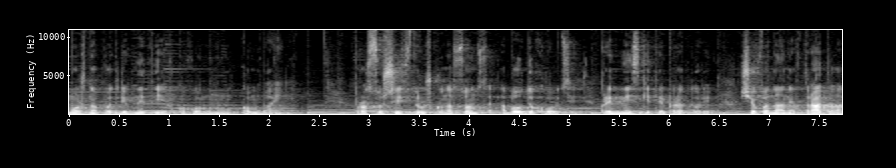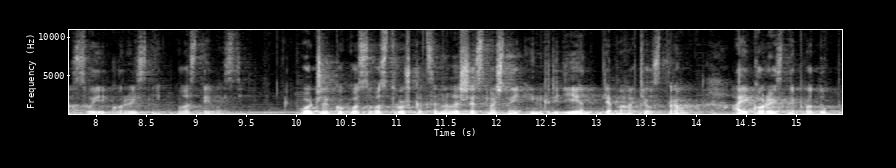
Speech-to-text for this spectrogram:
можна подрібнити її в кухонному комбайні. Просушіть стружку на сонце або в духовці при низькій температурі, щоб вона не втратила свої корисні властивості. Отже, кокосова стружка це не лише смачний інгредієнт для багатьох страв, а й корисний продукт,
